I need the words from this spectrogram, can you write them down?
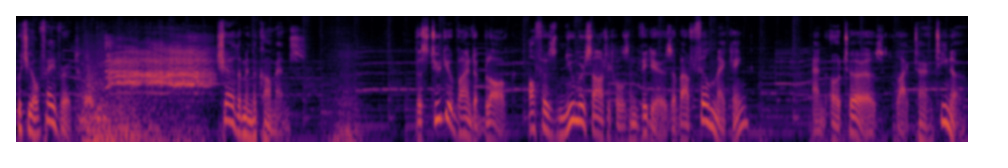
Which are your favorite? Share them in the comments. The StudioBinder blog offers numerous articles and videos about filmmaking and auteurs like Tarantino.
